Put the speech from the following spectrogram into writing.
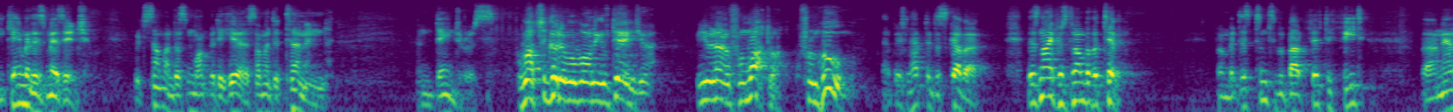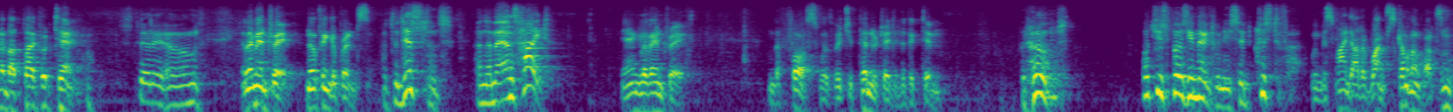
He came with his message, which someone doesn't want me to hear, someone determined and dangerous. What's the good of a warning of danger? You know from what or from whom? That we shall have to discover. This knife was thrown by the tip, from a distance of about 50 feet, by a man about five foot ten. Steady, Holmes. Elementary, no fingerprints. But the distance and the man's height. The angle of entry, and the force with which it penetrated the victim. But Holmes, what do you suppose he meant when he said Christopher? We must find out at once. Come on, Watson.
